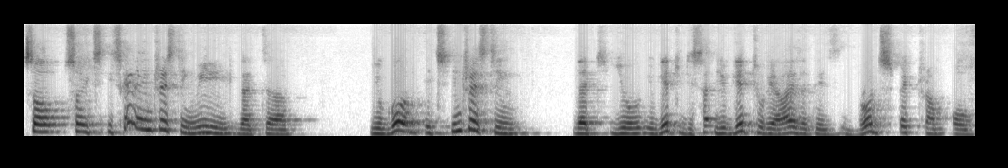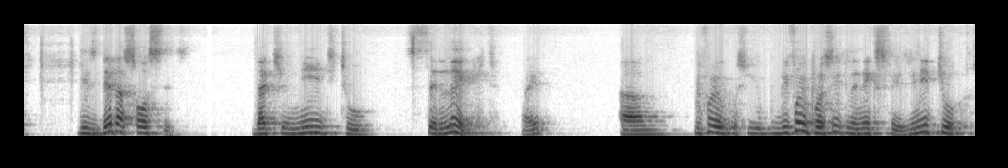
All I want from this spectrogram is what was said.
So, so it's, it's kind of interesting really that uh, you go, it's interesting that you, you get to decide, you get to realize that there's a broad spectrum of these data sources that you need to select, right? Um, before you, you, before you proceed to the next phase, you need to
